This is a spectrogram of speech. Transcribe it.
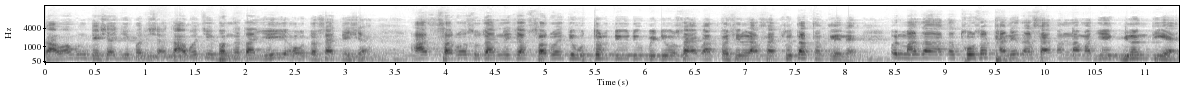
गावाहून देशाची परीक्षा गावाची भंगता येई अहो दशा देशा. आज सर्व सुधारणेच्या सर्व जे उत्तर देऊ देऊ बी डी ओ साहेब आज तहसीलदार साहेब सुद्धा थकलेले आहे पण माझं आता थोडंसं ठाणेदार साहेबांना माझी एक विनंती आहे.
